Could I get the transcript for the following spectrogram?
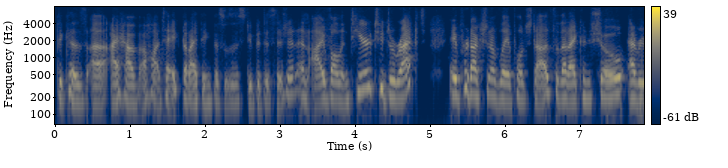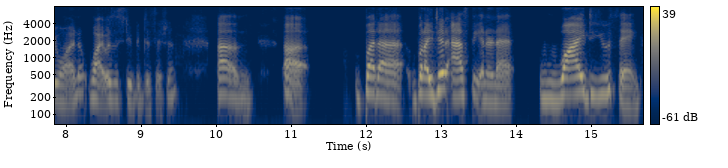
because uh, I have a hot take that I think this was a stupid decision, and I volunteered to direct a production of Leopoldstadt so that I can show everyone why it was a stupid decision. Um, uh, but uh, but I did ask the internet, why do you think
